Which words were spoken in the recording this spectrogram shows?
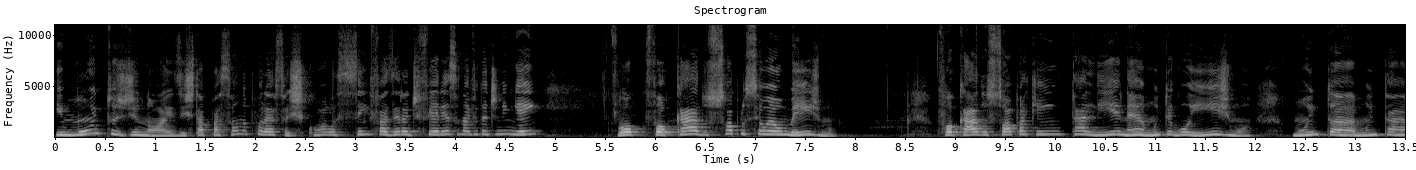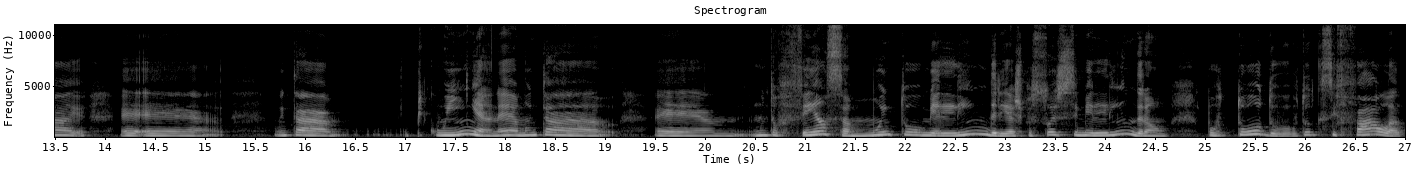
E muitos de nós está passando por essa escola sem fazer a diferença na vida de ninguém, focado só para o seu eu mesmo, focado só para quem está ali, né? Muito egoísmo, muita, muita, é, é, muita picuinha, né? Muita é, muita ofensa, muito melindre, as pessoas se melindram por tudo, tudo que se fala,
